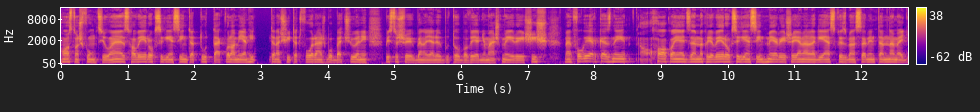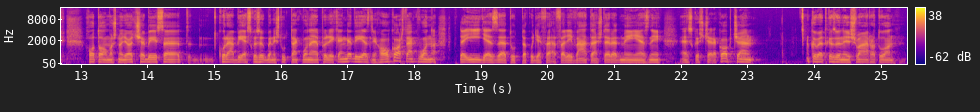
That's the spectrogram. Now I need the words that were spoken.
hasznos funkció ez, ha véroxigén szintet tudták valamilyen hitelesített forrásból becsülni, biztos vagyok benne, hogy előbb-utóbb a vérnyomás mérés is meg fog érkezni. Halkan jegyzem meg, hogy a véroxigén szint mérése jelenlegi eszközben szerintem nem egy hatalmas nagy agysebészet, korábbi eszközökben is tudták volna elpölék engedélyezni, ha akarták volna, de így ezzel tudtak ugye felfelé váltást eredményezni eszközcsere kapcsán. A következőnél is várhatóan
